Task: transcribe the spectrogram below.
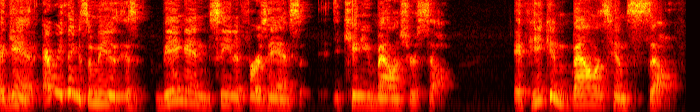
again, everything to me is, is being in seeing it firsthand. Can you balance yourself? If he can balance himself,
